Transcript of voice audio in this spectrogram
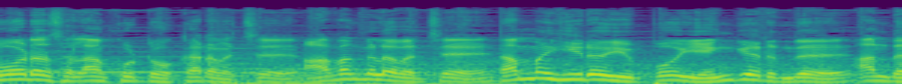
கோடர்ஸ் எல்லாம் கூட்டு உட்கார வச்சு அவங்கள வச்சு நம்ம ஹீரோ இப்போ எங்க இருந்து அந்த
